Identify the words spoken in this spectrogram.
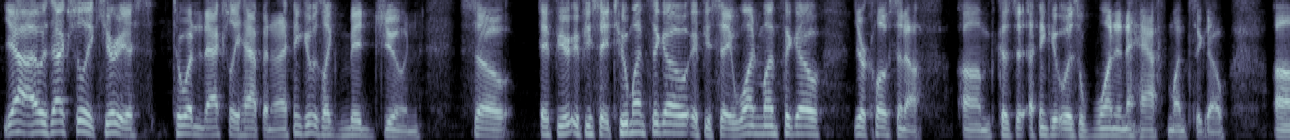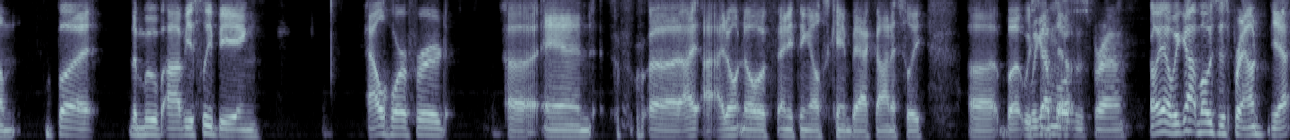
Yeah, I was actually curious to when it actually happened, and I think it was like mid June. So if you if you say two months ago, if you say one month ago, you're close enough. Um, because I think it was one and a half months ago. Um, but the move obviously being Al Horford, uh, and uh, I I don't know if anything else came back honestly. Uh, but we, We, got sent out- Moses Brown oh yeah, we got Moses Brown. Yeah,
